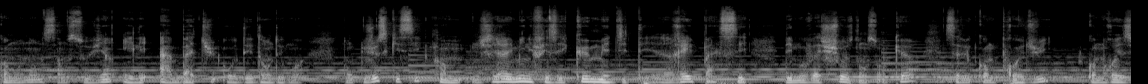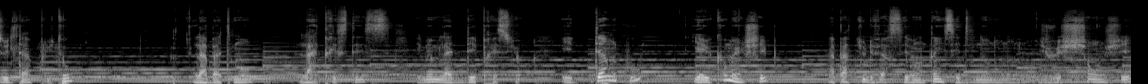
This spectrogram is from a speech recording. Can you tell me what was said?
quand mon âme s'en souvient, il est abattu au-dedans de moi. Donc jusqu'ici, comme Jérémie ne faisait que méditer, repasser des mauvaises choses dans son cœur, ça veut comme produit, comme résultat plutôt, l'abattement, la tristesse et même la dépression. Et d'un coup, il y a eu comme un chip. À partir du verset 21, il s'est dit non, non, non, non, je vais changer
